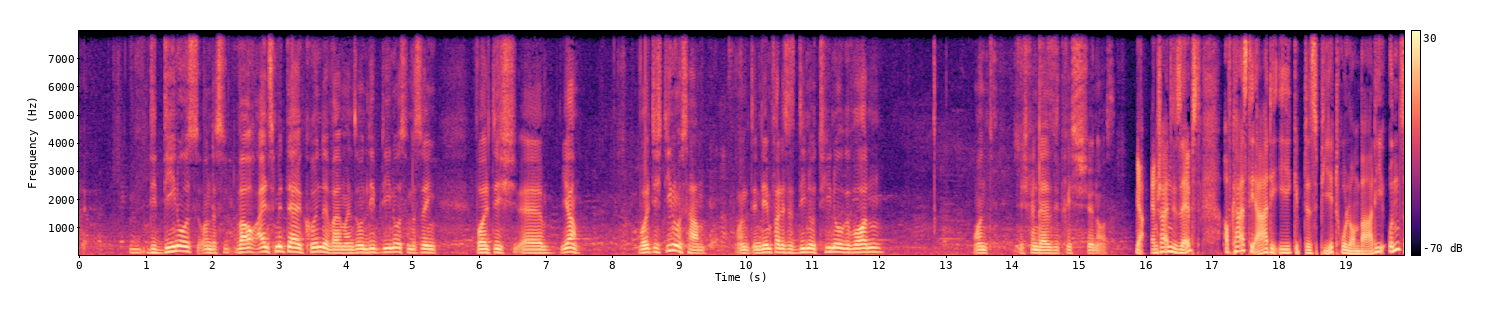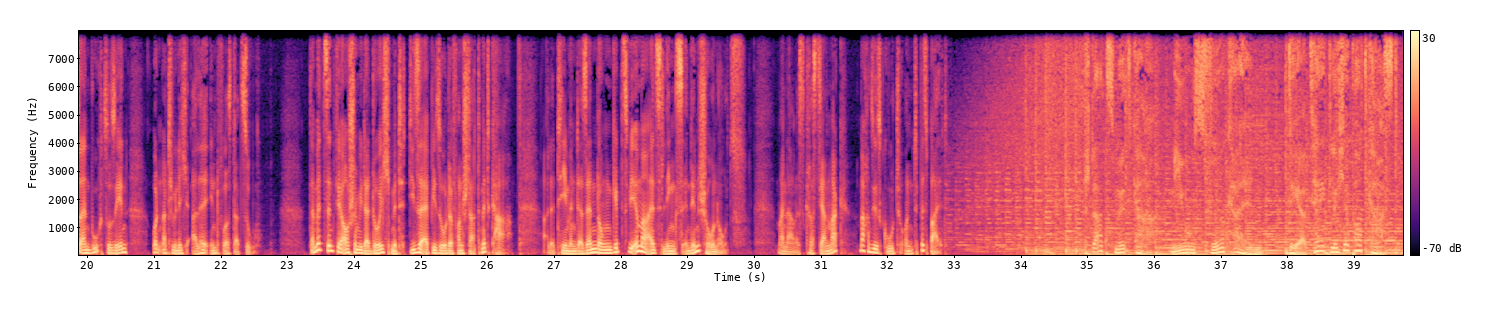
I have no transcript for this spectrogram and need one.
die Dinos und das war auch eins mit der Gründe, weil mein Sohn liebt Dinos und deswegen wollte ich, äh, ja, wollte ich Dinos haben. Und in dem Fall ist es Dino Tino geworden und ich finde, er sieht richtig schön aus. Ja, entscheiden Sie selbst. Auf ksta.de gibt es Pietro Lombardi und sein Buch zu sehen und natürlich alle Infos dazu. Damit sind wir auch schon wieder durch mit dieser Episode von Stadt mit K. Alle Themen der Sendung gibt's wie immer als Links in den Show Notes. Mein Name ist Christian Mack. Machen Sie es gut und bis bald. Stadt mit K. News für Köln. Der tägliche Podcast.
